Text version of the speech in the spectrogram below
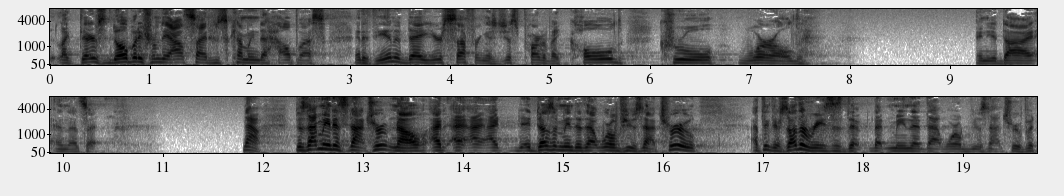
like there's nobody from the outside who's coming to help us. And at the end of the day, your suffering is just part of a cold, cruel world. And you die, and that's it. Now, does that mean it's not true? No, I, I, I, it doesn't mean that that worldview is not true. I think there's other reasons that, that mean that that worldview is not true. But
